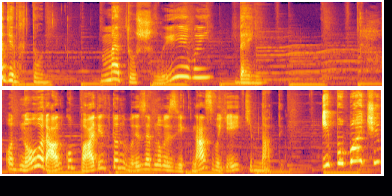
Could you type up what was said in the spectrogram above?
Падінгтон. Метушливий день. Одного ранку Падінгтон визирнув з вікна своєї кімнати і побачив,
